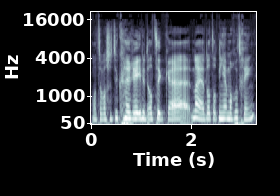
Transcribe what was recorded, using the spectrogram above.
Want er was natuurlijk een reden dat ik, uh, nou ja, dat dat niet helemaal goed ging.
